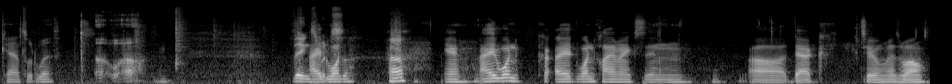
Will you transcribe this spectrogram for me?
canceled with. Oh well. Things I had would one- Huh? Yeah, I had one. c- I had one climax in uh, deck too as well,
